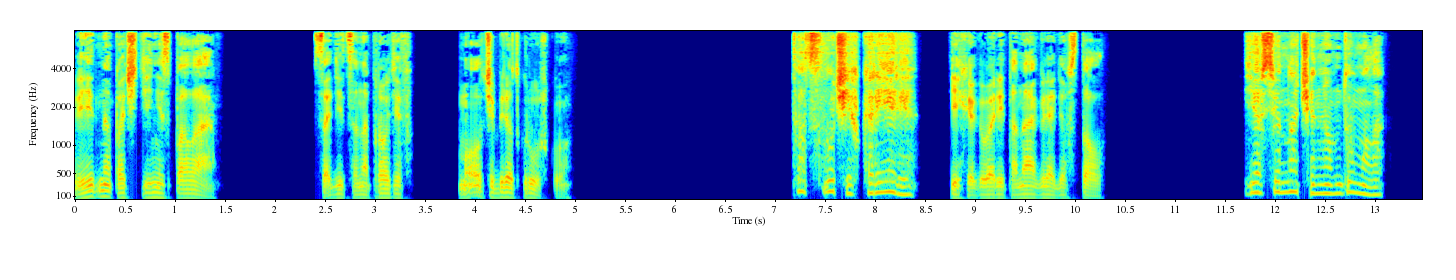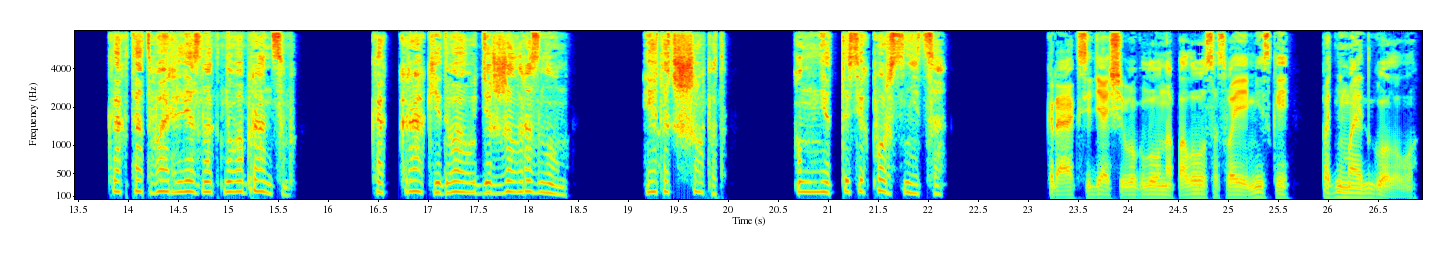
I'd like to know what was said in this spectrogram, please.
Видно, почти не спала. Садится напротив, молча берет кружку. «Тот случай в карьере», — тихо говорит она, глядя в стол. Я всю ночь о нем думала. Как та тварь лезла к новобранцам. Как крак едва удержал разлом. И этот шепот, он мне до сих пор снится. Крак, сидящий в углу на полу со своей миской, поднимает голову.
